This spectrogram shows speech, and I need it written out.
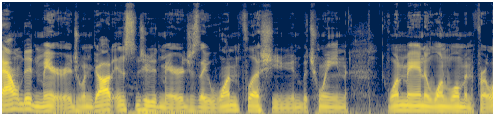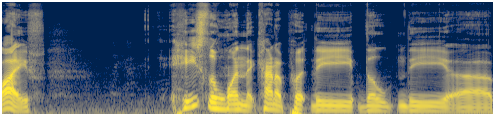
founded marriage, when God instituted marriage as a one flesh union between one man and one woman for life, He's the one that kind of put the the the uh,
